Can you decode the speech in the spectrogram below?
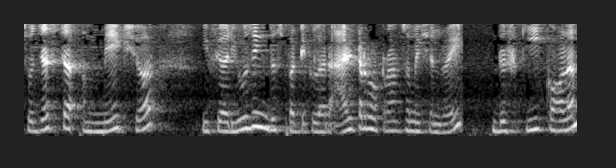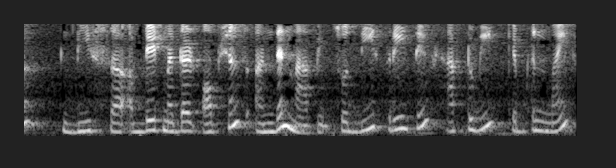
So just uh, make sure if you are using this particular alter row transformation right? This key column these uh, update method options and then mapping. So these three things have to be kept in mind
